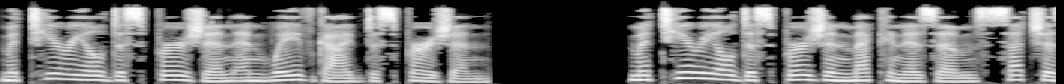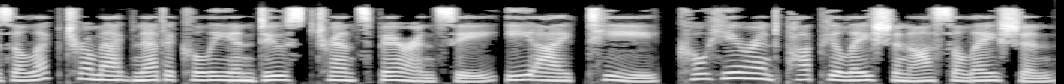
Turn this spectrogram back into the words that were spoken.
material dispersion and waveguide dispersion. Material dispersion mechanisms such as electromagnetically induced transparency (EIT), coherent population oscillation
